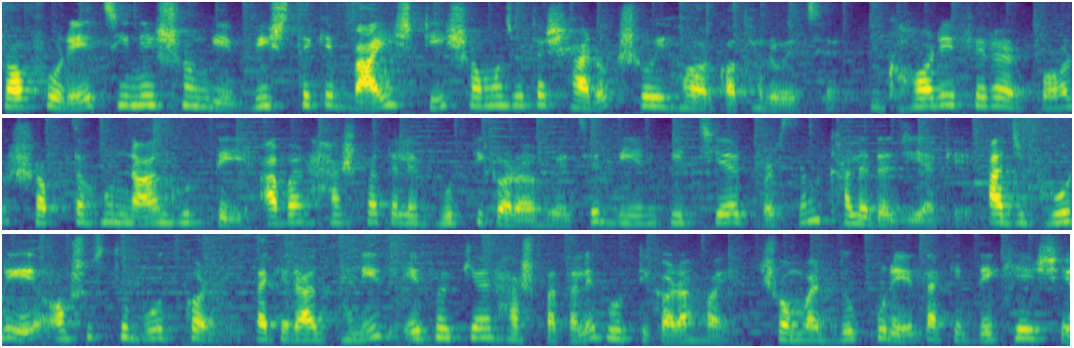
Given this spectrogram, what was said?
সফরে চীনের সঙ্গে বিশ থেকে বাইশটি সমঝোতা স্মারক সই হওয়ার কথা রয়েছে। ঘরে ফেরার পর সপ্তাহ না ঘুরতেই আবার হাসপাতালে ভর্তি করা হয়েছে বিএনপি চেয়ারপারসন খালেদা জিয়াকে। আজ ভোরে অসুস্থ বোধ করায় তাকে রাজধানীর এভারকেয়ার হাসপাতালে ভর্তি করা হয়। সোমবার দুপুরে তাকে দেখে এসে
